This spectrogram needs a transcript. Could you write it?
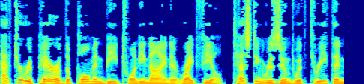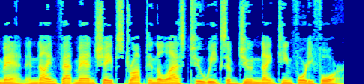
After repair of the Pullman B-29 at Wright Field, testing resumed with three Thin Man and nine Fat Man shapes dropped in the last two weeks of June 1944.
